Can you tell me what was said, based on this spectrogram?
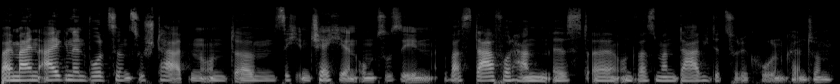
bei meinen eigenen Wurzeln zu starten und ähm, sich in Tschechien umzusehen, was da vorhanden ist äh, und was man da wieder zurückholen könnte.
